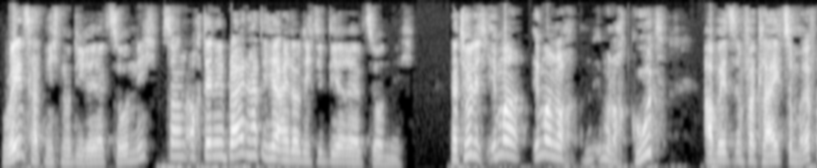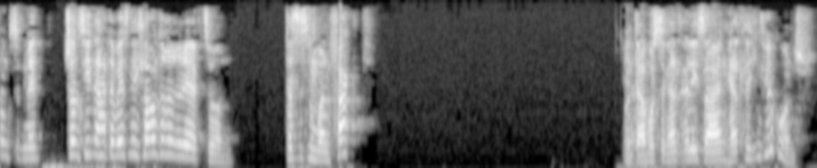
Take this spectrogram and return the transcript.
Reigns hat nicht nur die Reaktion nicht, sondern auch Daniel Bryan hatte hier eindeutig die, die Reaktion nicht. Natürlich immer, immer noch, immer noch gut, aber jetzt im Vergleich zum Öffnungssegment, John Cena hatte wesentlich lautere Reaktionen. Das ist nun mal ein Fakt. Und ja. da musst du ganz ehrlich sagen, herzlichen Glückwunsch.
